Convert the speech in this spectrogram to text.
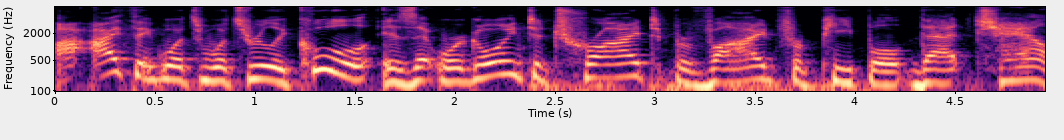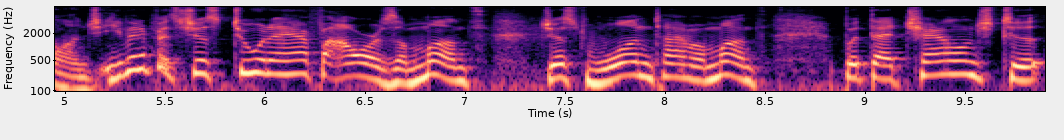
I think what's what's really cool is that we're going to try to provide for people that challenge challenge, even if it's just two and a half hours a month, just one time a month, but that challenge to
